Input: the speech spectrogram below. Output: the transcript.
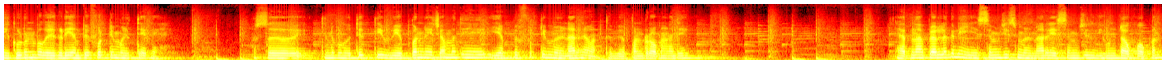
इकडून बघा इकडे एम पी फोर्टी मिळते काय? असं तिने बहुतेक ती वेपन ह्याच्यामध्ये एम पी फोर्टी मिळणार नाही वाटतं वेपन ड्रॉपमध्ये ह्यातनं आपल्याला की नाही एस एम जीच मिळणार एस एम जीच घेऊन टाकू आपण.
